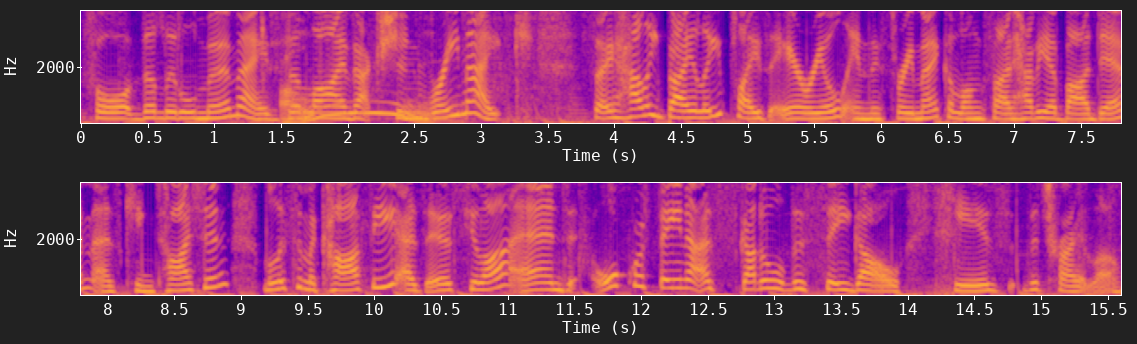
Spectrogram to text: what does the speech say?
for The Little Mermaid, the Oh. live action remake. So, Halle Bailey plays Ariel in this remake alongside Javier Bardem as King Triton, Melissa McCarthy as Ursula, and Awkwafina as Scuttle the Seagull. Here's the trailer.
